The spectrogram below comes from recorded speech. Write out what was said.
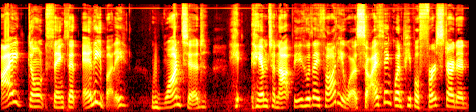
I don't think that anybody wanted him to not be who they thought he was. So I think when people first started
